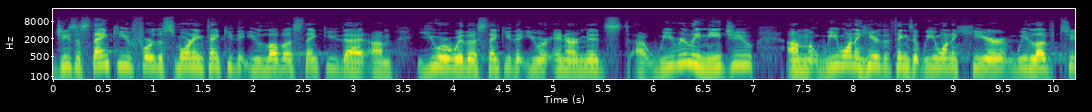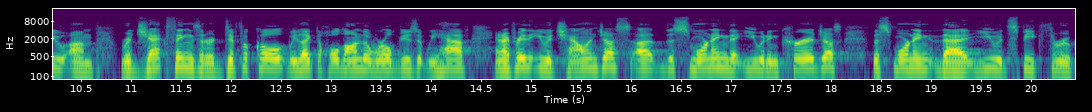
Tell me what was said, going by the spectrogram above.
Jesus, thank you for this morning. Thank you that you love us. Thank you that um, you are with us. Thank you that you are in our midst. Uh, we really need you. Um, we want to hear the things that we want to hear. We love to um, reject things that are difficult. We like to hold on to the worldviews that we have. And I pray that you would challenge us uh, this morning, that you would encourage us this morning, that you would speak through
